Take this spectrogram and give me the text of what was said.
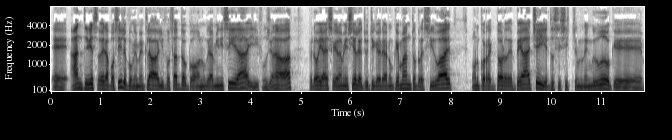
Eh, antes eso era posible porque mezclaba glifosato con un graminicida y funcionaba, pero hoy a ese graminicida le tuviste que agregar un quemanto residual, un corrector de pH y entonces hiciste un engrudo que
